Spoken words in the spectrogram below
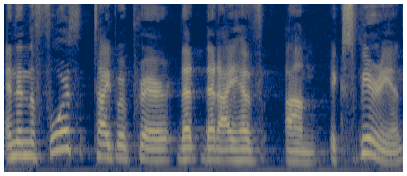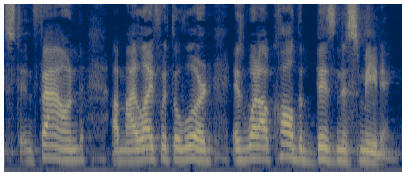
And then the fourth type of prayer that, that I have um, experienced and found uh, my life with the Lord is what I'll call the business meeting.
